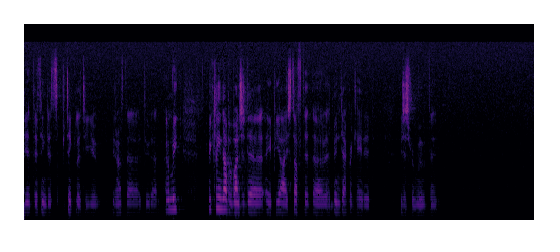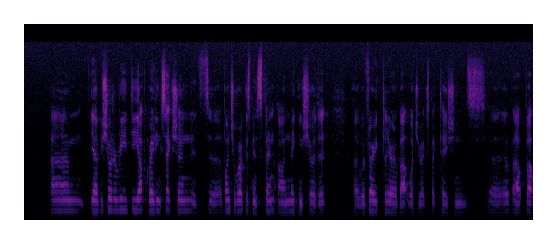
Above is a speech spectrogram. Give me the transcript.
the, the thing that's particular to you. You don't have to do that. And we we cleaned up a bunch of the API stuff that uh, had been deprecated. We just removed it. Um, yeah, be sure to read the upgrading section. It's, uh, a bunch of work has been spent on making sure that uh, we're very clear about what your expectations, uh, about, about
